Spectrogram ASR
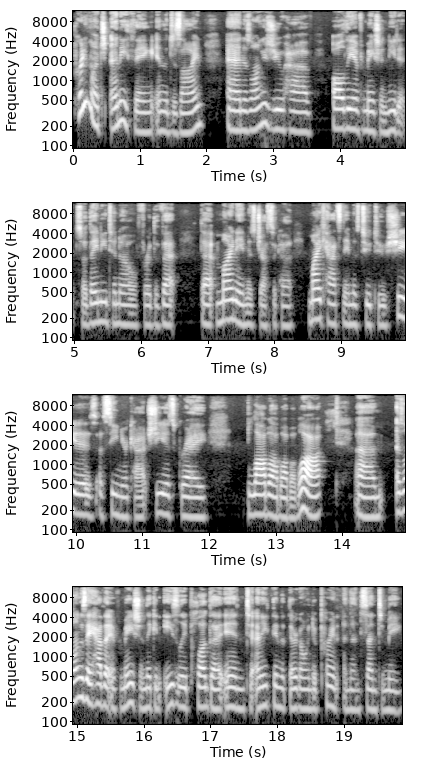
pretty much anything in the design and as long as you have all the information needed. So they need to know for the vet that my name is Jessica, my cat's name is Tutu, she is a senior cat, she is gray, blah, blah, blah, blah, blah. Um, as long as they have that information, they can easily plug that in to anything that they're going to print and then send to me.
